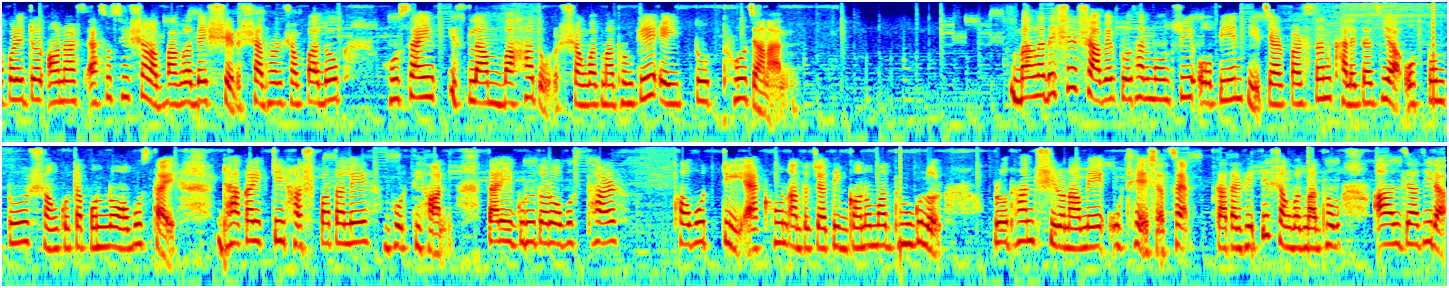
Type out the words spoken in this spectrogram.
operator owners association of বাংলাদেশের সাধারণ সম্পাদক হুসাইন ইসলাম বাহাদুর সংবাদ মাধ্যমকে এই তথ্য জানান। বাংলাদেশের সাবেক প্রধানমন্ত্রী ও বিএনপি চেয়ারপারসন খালেদা জিয়া অত্যন্ত সংকটাপন্ন অবস্থায় ঢাকার একটি হাসপাতালে ভর্তি হন। তার এই গুরুতর অবস্থার খবরটি এখন আন্তর্জাতিক গণমাধ্যমগুলোর প্রধান শিরোনামে উঠে এসেছে। কাতার ভিত্তিক সংবাদ মাধ্যম Al Jazeera,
